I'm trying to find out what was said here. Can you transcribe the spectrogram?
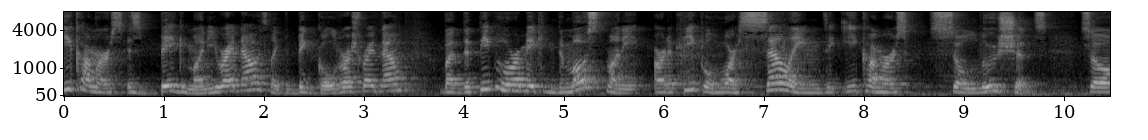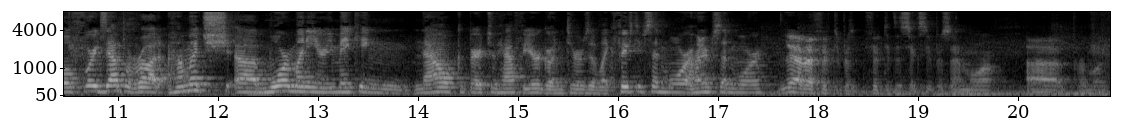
E-commerce is big money right now. It's like the big gold rush right now. But the people who are making the most money are the people who are selling the e-commerce solutions. So, for example, Rod, how much uh, more money are you making now compared to half a year ago in terms of like 50% more, 100% more? Yeah, about 50, per- 50 to 60% more uh, per month.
